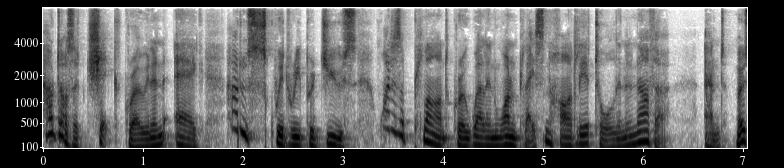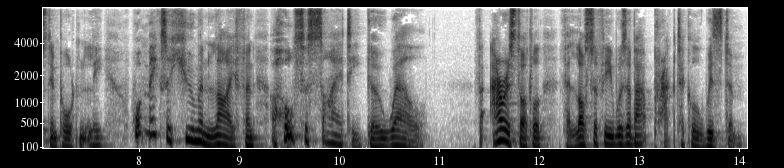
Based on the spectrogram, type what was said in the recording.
How does a chick grow in an egg? How do squid reproduce? Why does a plant grow well in one place and hardly at all in another? And, most importantly, what makes a human life and a whole society go well? For Aristotle, philosophy was about practical wisdom.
